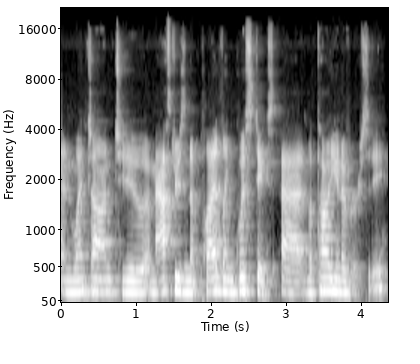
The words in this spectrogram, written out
and went on to do a master's in applied linguistics at Mu'tah University.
